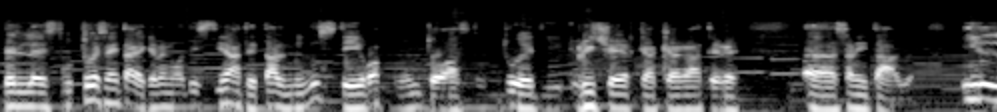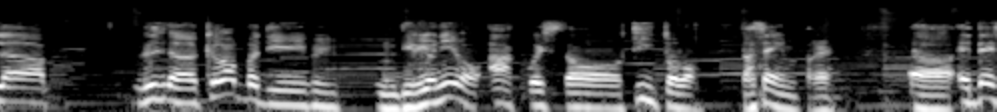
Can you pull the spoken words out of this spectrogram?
delle strutture sanitarie che vengono destinate dal Ministero appunto a strutture di ricerca a carattere eh, sanitario. Il, il CROB di, di Rio Nero ha questo titolo da sempre uh, ed è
